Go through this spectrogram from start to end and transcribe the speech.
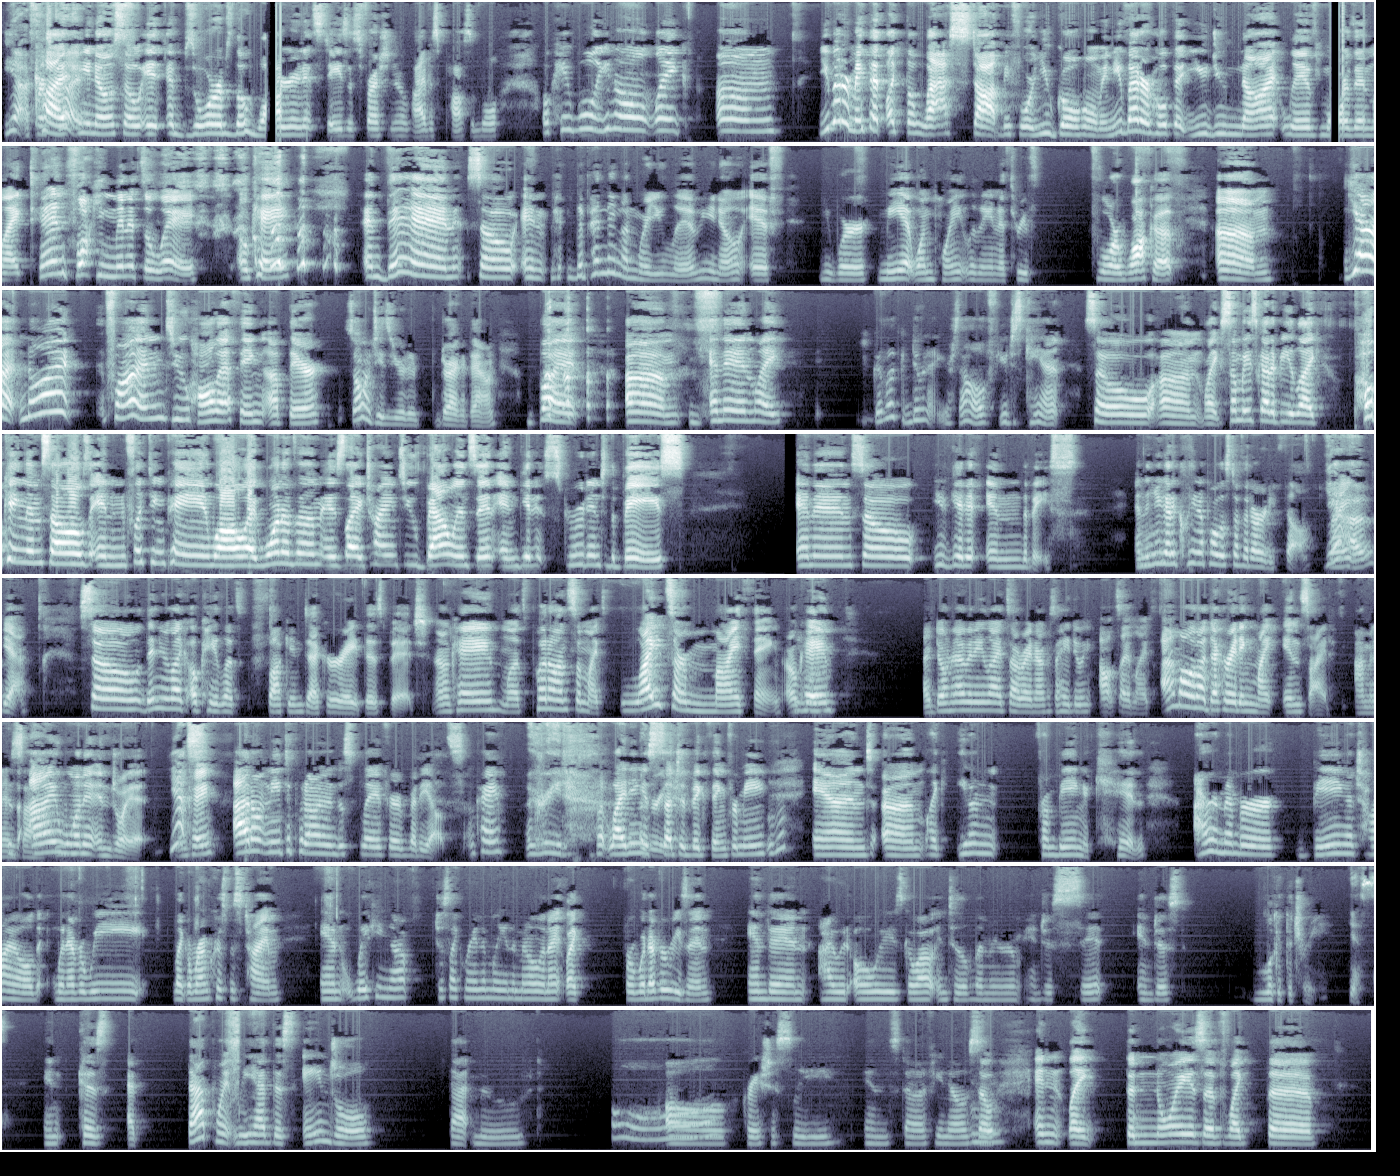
Yeah, fresh cut, you know, so it absorbs the water and it stays as fresh and alive as possible. Okay, well, you know, like, um, you better make that like the last stop before you go home, and you better hope that you do not live more than like 10 fucking minutes away, okay? and then, so, and depending on where you live, you know, if you were me at one point living in a three floor walk up, um, yeah, not fun to haul that thing up there. So much easier to drag it down. But um and then like good luck doing it yourself. You just can't. So um like somebody's got to be like poking themselves and inflicting pain while like one of them is like trying to balance it and get it screwed into the base. And then so you get it in the base. And then you Mhm. got to clean up all the stuff that already fell. right? Yeah. Yeah. So then you're like, okay, let's fucking decorate this bitch. Okay, let's put on some lights. Lights are my thing. Okay, I don't have any lights out right now because I hate doing outside lights. I'm all about decorating my inside I'm an inside. I Mhm. want to enjoy it. Yes. Okay, I don't need to put on a display for everybody else. Okay, Agreed. but lighting is such a big thing for me, Mhm. and um, like even from being a kid, I remember being a child whenever we like around Christmas time and waking up just like randomly in the middle of the night, like for whatever reason, and then I would always go out into the living room and just sit and just look at the tree, Yes. and because at that point we had this angel that moved Oh. all graciously and stuff, you know. So Mhm. and like the noise of like the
